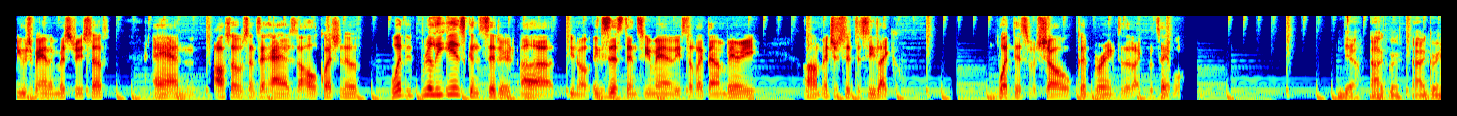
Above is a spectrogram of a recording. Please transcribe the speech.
huge fan of mystery stuff, and also since it has the whole question of what really is considered, uh, you know, existence, humanity, stuff like that. I'm very um, interested to see like what this show could bring to the like the table. Yeah, I agree. I agree.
